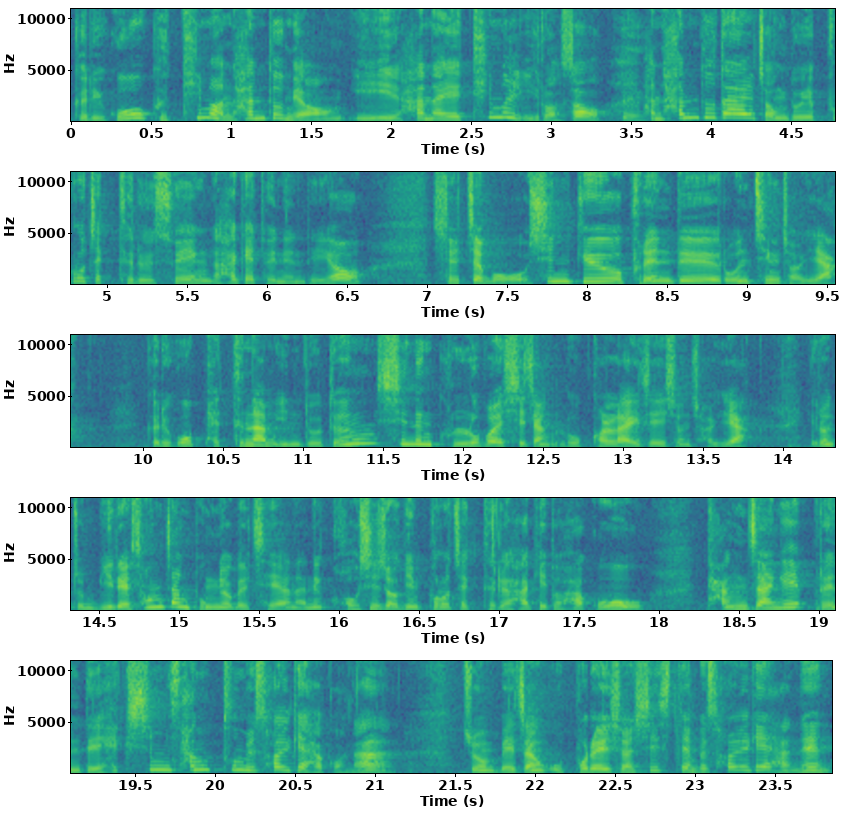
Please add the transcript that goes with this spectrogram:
그리고 그 팀원 한두 명이 하나의 팀을 이뤄서 네. 한 한두 달 정도의 프로젝트를 수행하게 되는데요. 실제 뭐 신규 브랜드 론칭 전략, 그리고 베트남, 인도 등 신흥 글로벌 시장 localization 전략, 이런 좀 미래 성장 동력을 제안하는 거시적인 프로젝트를 하기도 하고, 당장의 브랜드의 핵심 상품을 설계하거나 좀 매장 operation 시스템을 설계하는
